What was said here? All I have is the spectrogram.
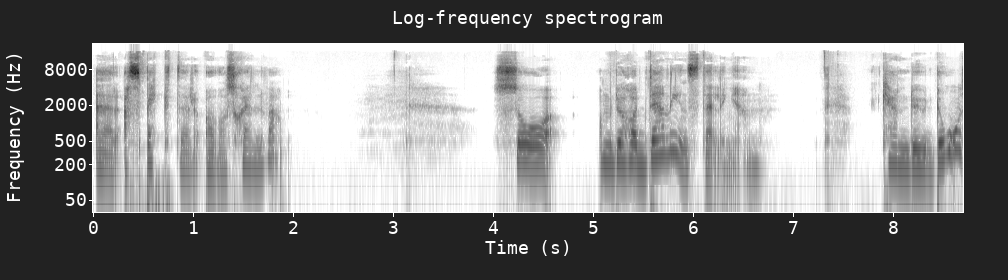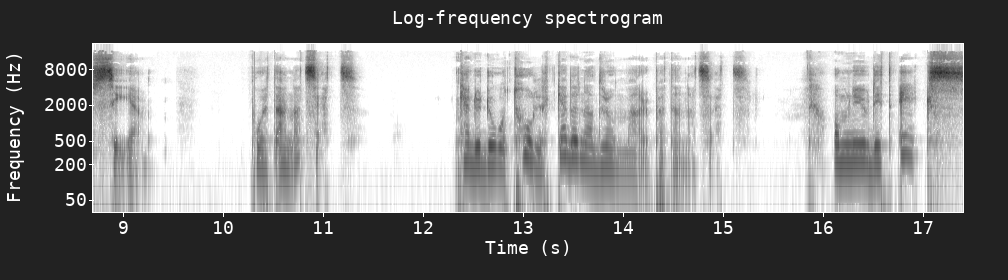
är aspekter av oss själva. Så om du har den inställningen, kan du då se på ett annat sätt? Kan du då tolka dina drömmar på ett annat sätt? Om nu ditt ex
